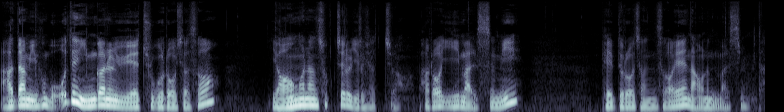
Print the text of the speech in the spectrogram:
아담 이후 모든 인간을 위해 죽으러 오셔서 영원한 속죄를 이루셨죠. 바로 이 말씀이 베드로 전서에 나오는 말씀입니다.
